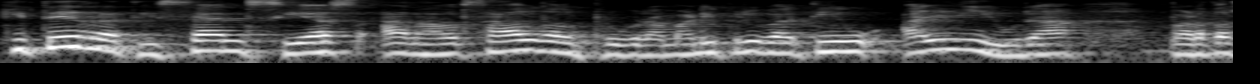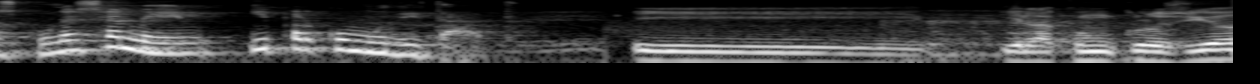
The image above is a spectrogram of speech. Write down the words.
qui té reticències en el salt del programari privatiu al lliure per desconeixement i per comoditat. I, i la conclusió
